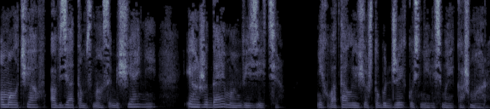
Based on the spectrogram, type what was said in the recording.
Умолчав о взятом с нас обещании и ожидаемом визите. Не хватало еще, чтобы Джейку снились мои кошмары.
